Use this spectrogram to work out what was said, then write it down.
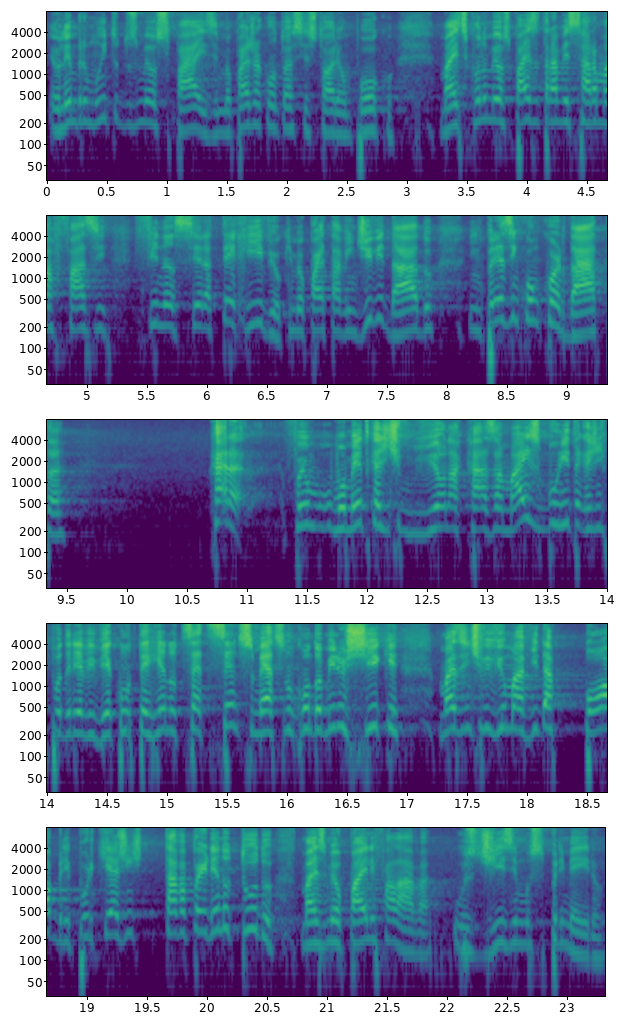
Eu lembro muito dos meus pais, e meu pai já contou essa história um pouco, mas quando meus pais atravessaram uma fase financeira terrível, que meu pai estava endividado, empresa em concordata, cara, foi o momento que a gente viveu na casa mais bonita que a gente poderia viver, com um terreno de 700 metros, num condomínio chique, mas a gente vivia uma vida pobre, porque a gente estava perdendo tudo. Mas meu pai, ele falava, os dízimos primeiro.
